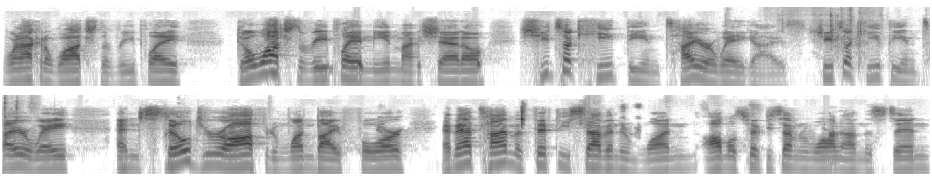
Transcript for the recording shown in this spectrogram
we're not gonna watch the replay. Go watch the replay of me and my shadow. She took heat the entire way, guys. She took heat the entire way and still drew off and won by four. And that time of 57 and one, almost 57 and one on the synth,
